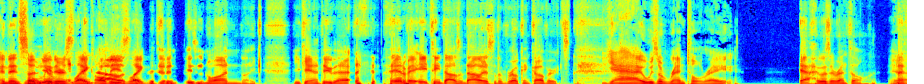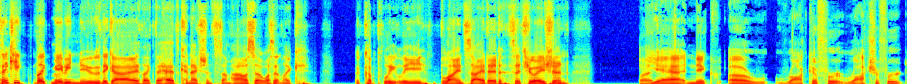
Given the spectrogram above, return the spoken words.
And then suddenly there's like all these house like they did in season one. Like, you can't do that. they had to pay eighteen thousand dollars for the broken cupboards. yeah, it was a rental, right? Yeah, it was a rental. And I think he like maybe knew the guy, like they had connections somehow, so it wasn't like a completely blindsided situation. But yeah, Nick uh, Rockefort, Rochefort.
